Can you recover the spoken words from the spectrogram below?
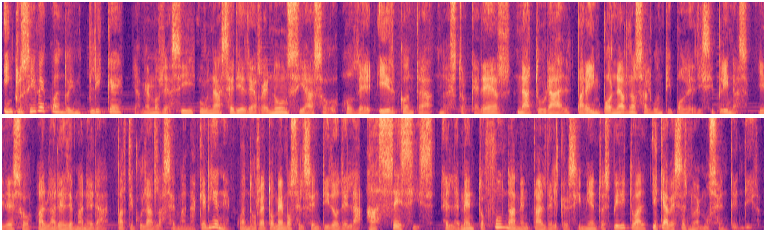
Inclusive cuando implique, llamémosle así, una serie de renuncias o, de ir contra nuestro querer natural para imponernos algún tipo de disciplinas. Y de eso hablaré de manera particular la semana que viene, cuando retomemos el sentido de la ascesis, elemento fundamental del crecimiento espiritual y que a veces no hemos entendido.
